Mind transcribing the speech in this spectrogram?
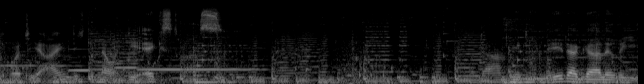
ich wollte hier eigentlich genau in die Extras. Und da haben wir die Bildergalerie.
